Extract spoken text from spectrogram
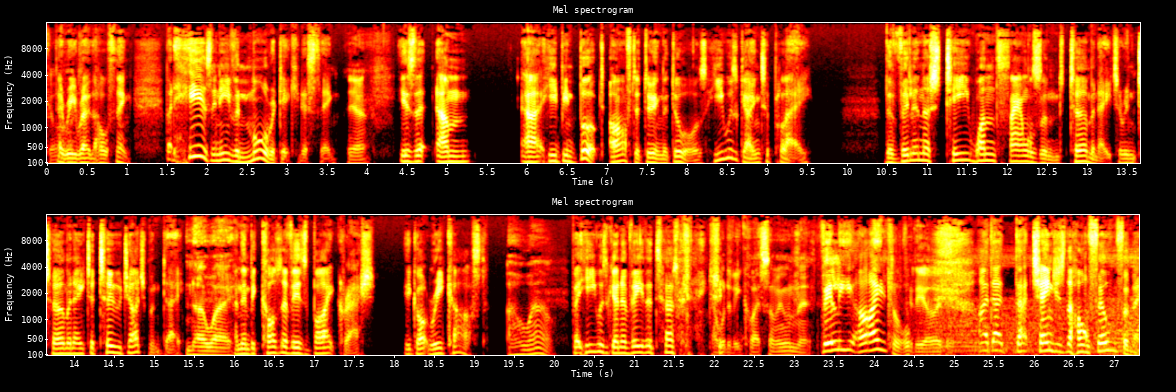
God. They rewrote the whole thing. But here's an even more ridiculous thing: Yeah. is that um, uh, he'd been booked after doing the Doors. He was going to play the villainous T one thousand Terminator in Terminator Two: Judgment Day, No way. and then because of his bike crash, it got recast. Oh, wow. But he was going to be the Terminator. That would have been quite something, wouldn't it? Billy Idol. Pretty idle. I, that that changes the whole film for me.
